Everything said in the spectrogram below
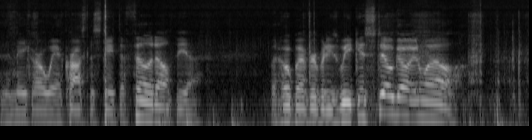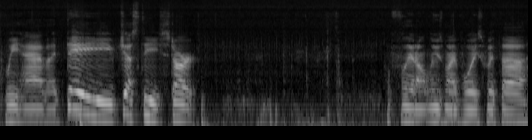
And then make our way across the state to Philadelphia. But hope everybody's week is still going well. We have a Dave Giusti start. Hopefully I don't lose my voice with uh,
